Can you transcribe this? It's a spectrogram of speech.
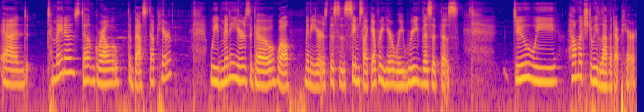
And tomatoes don't grow the best up here. We many years ago, well, many years, this is seems like every year we revisit this. Do we how much do we love it up here?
